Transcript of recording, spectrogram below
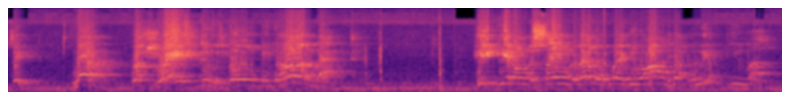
See? Now, what grace do is go beyond that. He get on the same level where you are and help lift you up.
